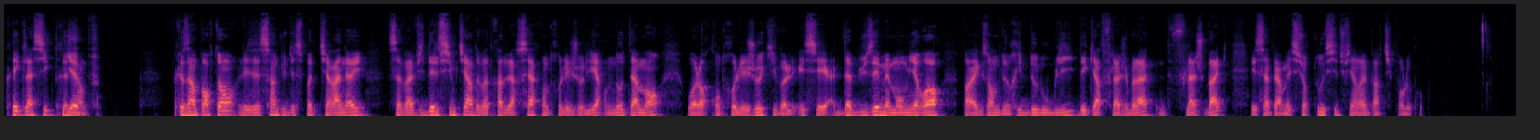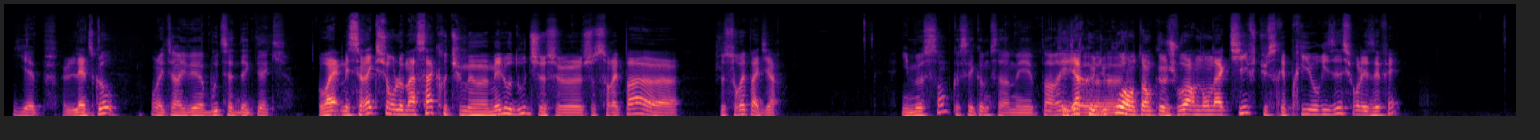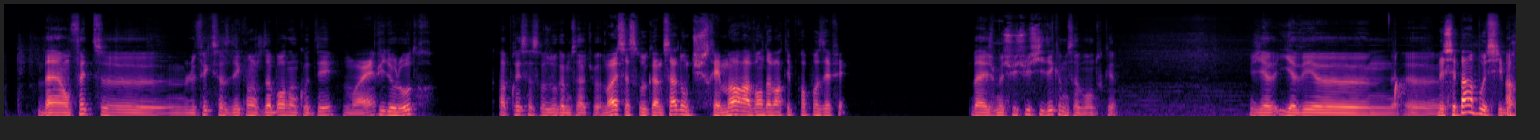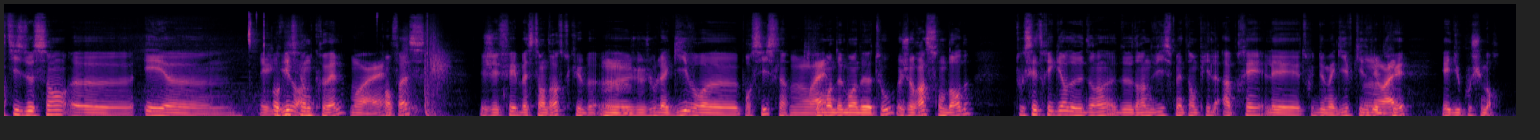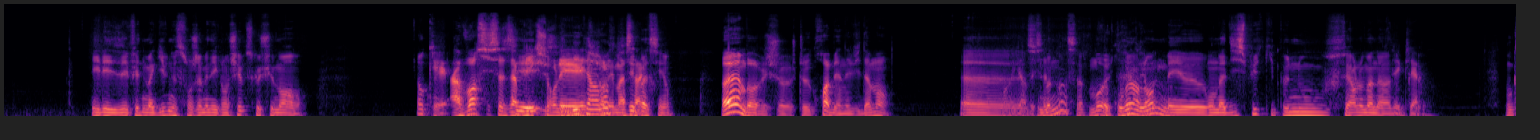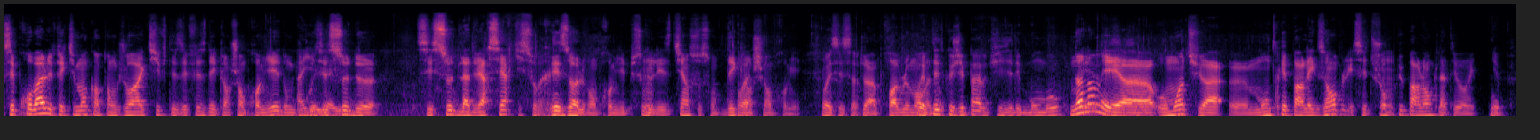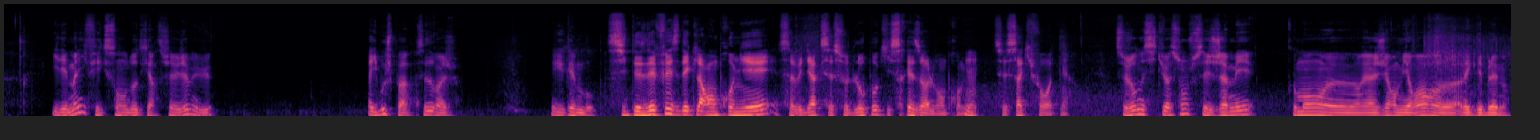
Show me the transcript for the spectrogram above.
Très classique, très Yep. simple. Très important, les essaims du despote tyranneuil, ça va vider le cimetière de votre adversaire contre les jeux lire notamment, ou alors contre les jeux qui veulent essayer d'abuser même en mirror, par exemple de rite de l'oubli, des cartes flashback, flashback, et ça permet surtout aussi de finir les parties pour le coup. Yep. Let's go On est arrivé à bout de cette deck deck. Ouais, mais c'est vrai que sur le massacre, tu me mets le doute, je, je, je saurais pas, euh, je saurais pas dire. Il me semble que c'est comme ça, mais pareil. C'est-à-dire que du euh, coup, en tant que joueur non actif, tu serais priorisé sur les effets? Ben en fait, euh, le fait que ça se déclenche d'abord d'un côté, Ouais. puis de l'autre, après ça se résout comme ça, tu vois. Ouais, ça se trouve comme ça, donc tu serais mort avant d'avoir tes propres effets? Ben je me suis suicidé comme ça, moi en tout cas. Il y avait euh, euh, Mais c'est pas impossible. Artiste de sang euh, et Et de Cruel Ouais. en face. J'ai fait, bah, c'était en draft cube. Euh, Mm. je joue la Givre pour 6, là. Ouais. Je moins de moins de tout. Je rase son board. Tous ces triggers de drain, de drain de vie se mettent en pile après les trucs de ma Give qui devaient Ouais. le tuer. Et du coup, je suis mort. Et les effets de ma Give ne sont jamais déclenchés parce que je suis mort avant. Ok, à voir si ça s'applique sur les, sur les massacres. passé. hein. Ouais, bon, je, je te crois, bien évidemment. Euh, c'est une bonne main, ça. Ouais, On trouver un land, mais euh, on a dispute qui peut nous faire le mana. C'est clair. euh, Donc c'est probable, effectivement, qu'en tant que joueur actif, tes effets se déclenchent en premier. Donc du Aïe, coup, c'est ceux de... C'est ceux de l'adversaire qui se résolvent en premier, puisque Mm. les tiens se sont déclenchés en premier. Ouais, c'est ça. Tu as probablement Ouais. Peut-être que j'ai pas utilisé les bons mots. Non, non, mais euh, au moins tu as montré par l'exemple, et c'est toujours Mm. plus parlant que la théorie. Il est magnifique son dos de carte, je l'avais jamais vu. Ah, il bouge pas, c'est dommage. Si tes effets se déclarent en premier, ça veut dire que c'est ceux de l'oppo qui se résolvent en premier. Mm. C'est ça qu'il faut retenir. Ce genre de situation, je sais jamais comment euh, réagir en mirror euh, avec des blèmes.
